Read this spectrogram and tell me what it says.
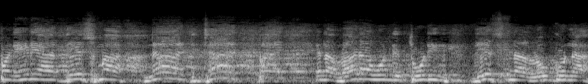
પણ એણે આ દેશમાં નાત જાત પાત એના વાડાઓને તોડીને દેશના લોકોના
